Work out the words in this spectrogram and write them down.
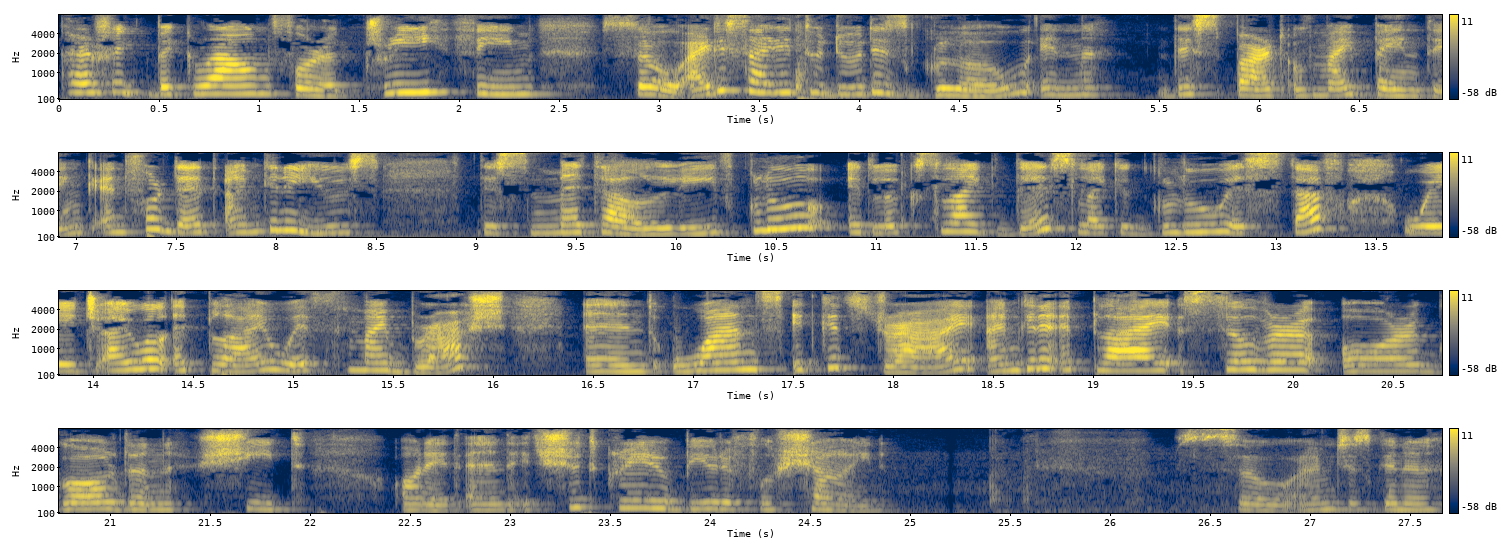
Perfect background for a tree theme. So I decided to do this glow in this part of my painting and for that I'm gonna use this metal leaf glue. It looks like this like a gluey stuff which I will apply with my brush. And once it gets dry I'm gonna apply a silver or golden sheet on it and it should create a beautiful shine. So I'm just gonna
